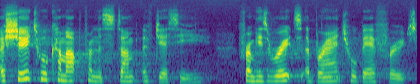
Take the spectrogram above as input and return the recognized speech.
A shoot will come up from the stump of Jesse. From his roots, a branch will bear fruit.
